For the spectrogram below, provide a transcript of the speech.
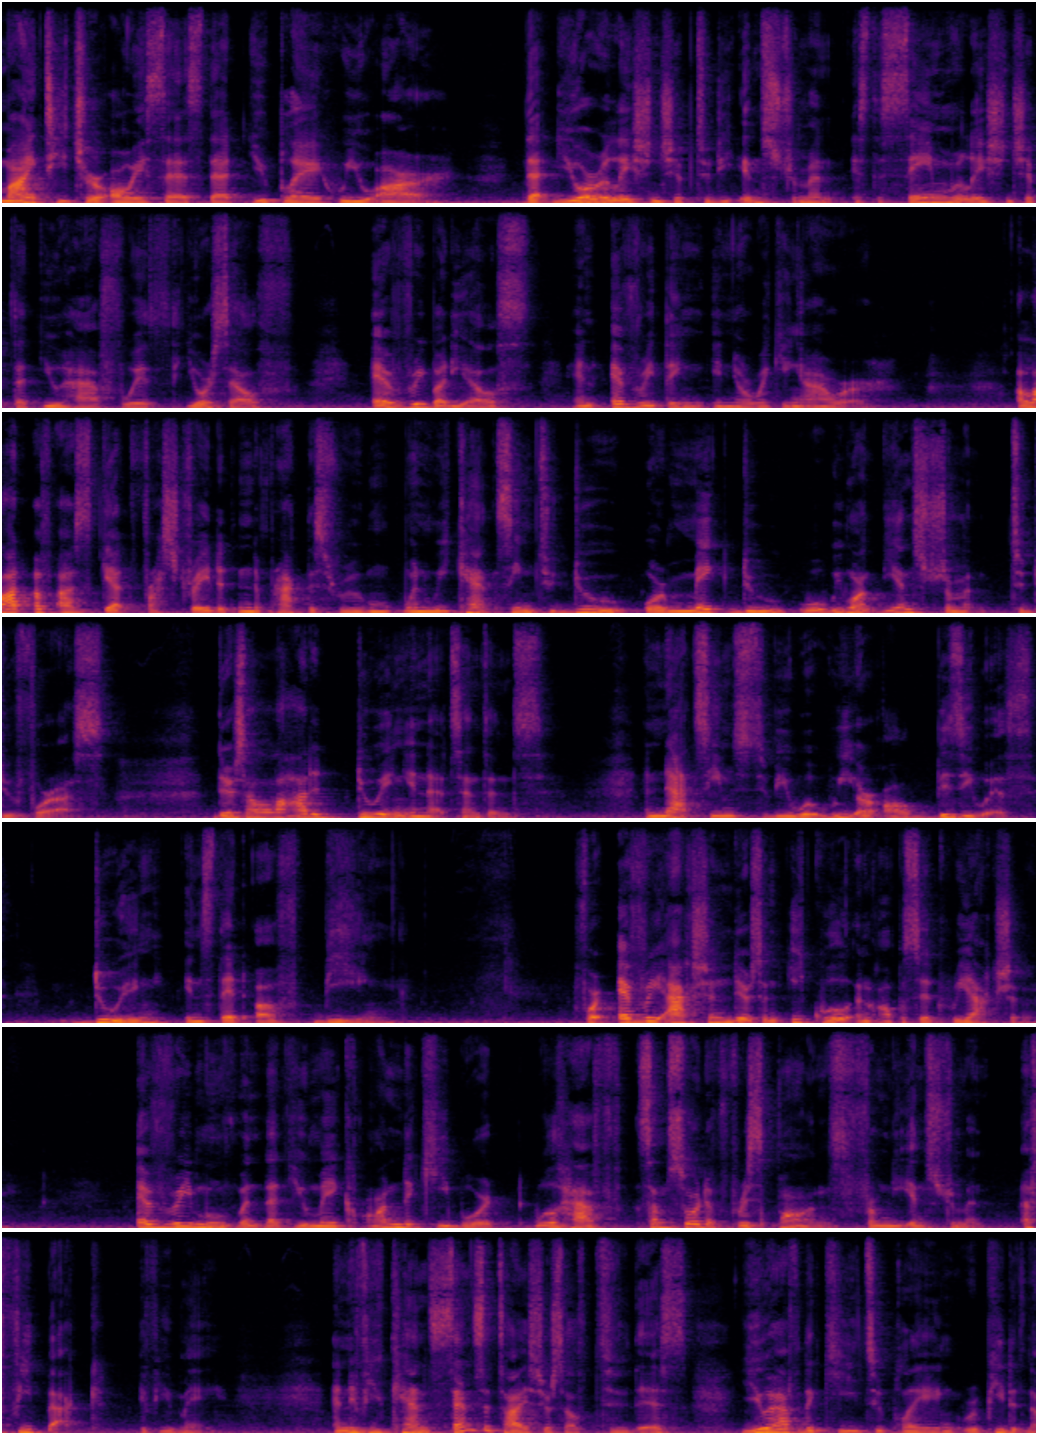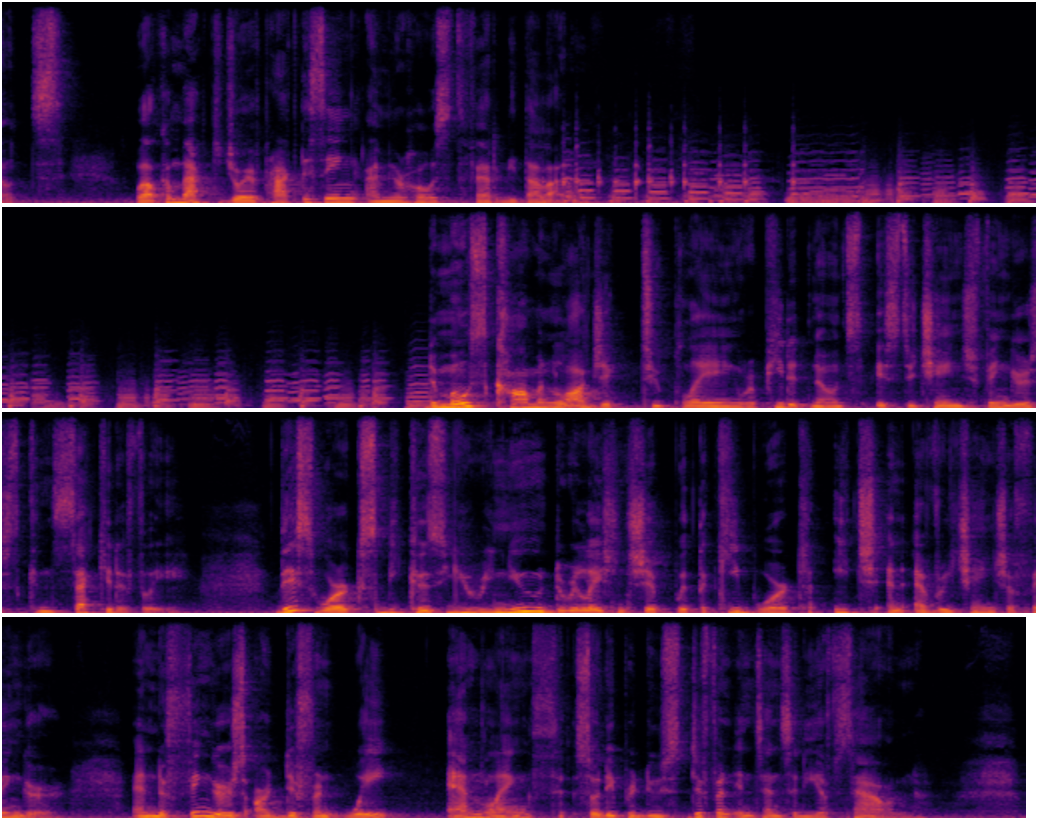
My teacher always says that you play who you are, that your relationship to the instrument is the same relationship that you have with yourself, everybody else, and everything in your waking hour. A lot of us get frustrated in the practice room when we can't seem to do or make do what we want the instrument to do for us. There's a lot of doing in that sentence. And that seems to be what we are all busy with, doing instead of being. For every action, there's an equal and opposite reaction. Every movement that you make on the keyboard will have some sort of response from the instrument, a feedback, if you may. And if you can sensitize yourself to this, you have the key to playing repeated notes. Welcome back to Joy of Practicing. I'm your host, Ferdi Talan. The most common logic to playing repeated notes is to change fingers consecutively. This works because you renew the relationship with the keyboard each and every change of finger. And the fingers are different weight and length, so they produce different intensity of sound.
